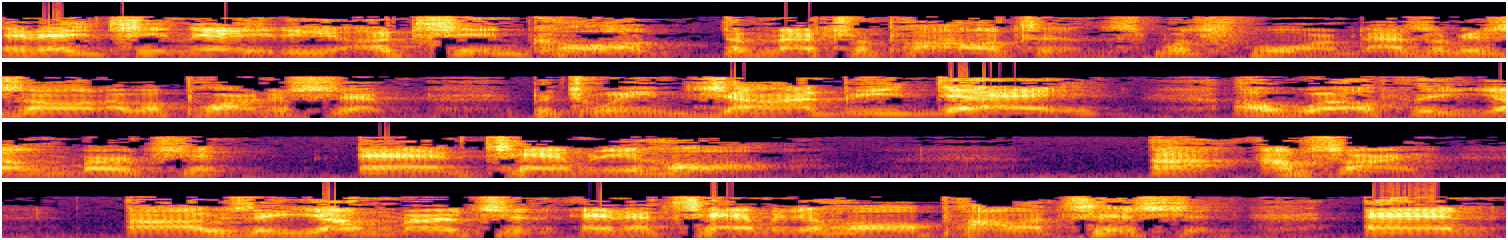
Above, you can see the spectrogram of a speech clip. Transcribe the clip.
In 1880, a team called the Metropolitans was formed as a result of a partnership between John B. Day, a wealthy young merchant, and Tammany Hall. Uh, I'm sorry, uh, he was a young merchant and a Tammany Hall politician. And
